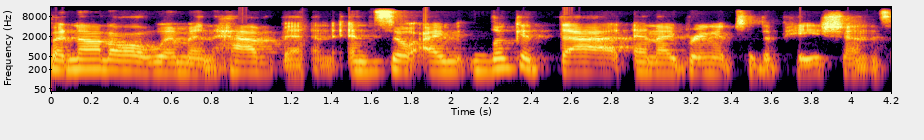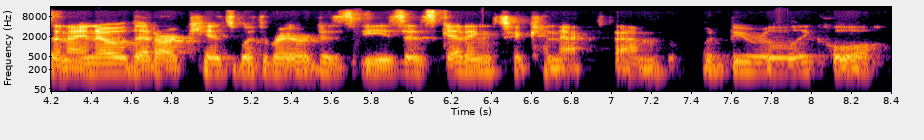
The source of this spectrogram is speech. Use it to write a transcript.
but not all women have been. And so I look at that and I bring it to the patients. And I know that our kids with rare diseases getting to connect them would be really cool.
